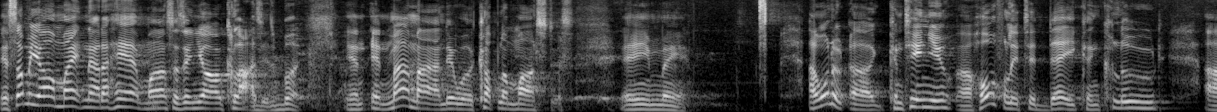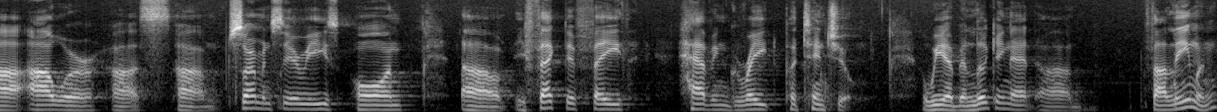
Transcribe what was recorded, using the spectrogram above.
And some of y'all might not have had monsters in y'all closets, but in, in my mind, there were a couple of monsters. Amen. I want to uh, continue, uh, hopefully today, conclude uh, our uh, um, sermon series on uh, effective faith having great potential. We have been looking at uh, Philemon,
